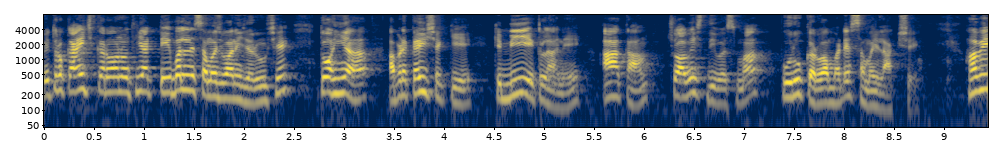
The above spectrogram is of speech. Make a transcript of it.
મિત્રો, કાંઈ જ કરવાનું નથી, આ ટેબલને સમજવાની જરૂર છે. તો અહીંયા આપણે કહી શકીએ કે બી એકલાને આ કામ ચોવીસ દિવસમાં પૂરું કરવા માટે સમય લાગશે. હવે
